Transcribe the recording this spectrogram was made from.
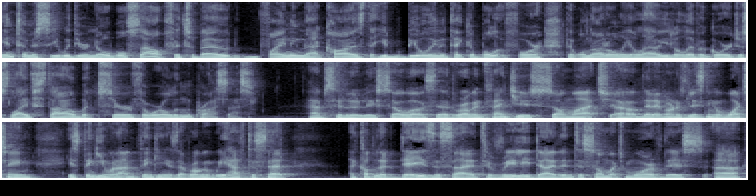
intimacy with your noble self. It's about finding that cause that you'd be willing to take a bullet for that will not only allow you to live a gorgeous lifestyle, but serve the world in the process. Absolutely. So well said. Robin, thank you so much. I hope that everyone who's listening and watching is thinking what I'm thinking is that, Robin, we have to set a couple of days aside to really dive into so much more of this. Uh,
